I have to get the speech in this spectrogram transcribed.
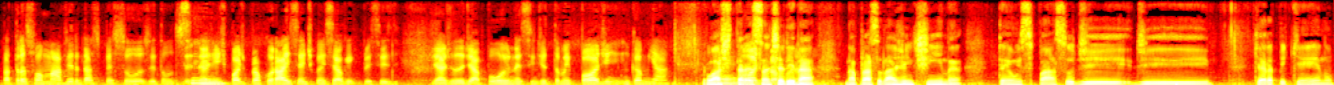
para transformar a vida das pessoas. Então, Sim. a gente pode procurar e se a gente conhecer alguém que precise de ajuda, de apoio nesse sentido, também pode encaminhar. Eu acho É. interessante ali na, na Praça da Argentina, tem um espaço de, de que era pequeno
